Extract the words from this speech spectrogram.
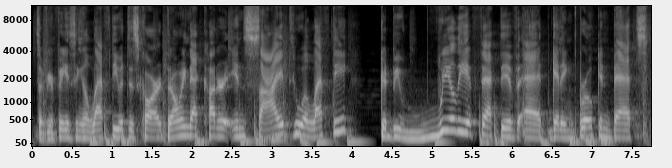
So if you're facing a lefty with this card, throwing that cutter inside to a lefty could be really effective at getting broken bats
